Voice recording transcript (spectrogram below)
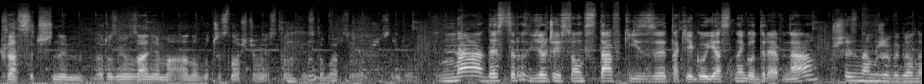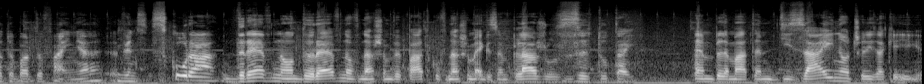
klasycznym rozwiązaniem a nowoczesnością. Jest to, jest to bardzo dobrze zrobione. Na desce rozdzielczej są wstawki z takiego jasnego drewna. Przyznam, że wygląda to bardzo fajnie. Więc skóra, drewno, drewno w naszym wypadku, w naszym egzemplarzu z tutaj emblematem designo, czyli takiej,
